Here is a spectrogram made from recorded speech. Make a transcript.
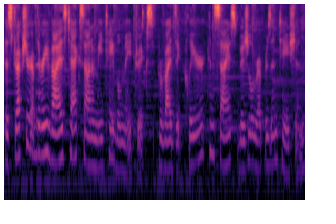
The structure of the revised taxonomy table matrix provides a clear, concise visual representation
